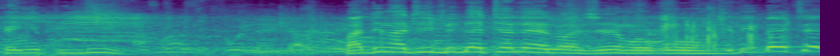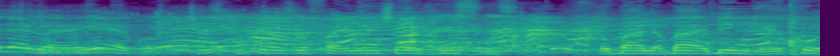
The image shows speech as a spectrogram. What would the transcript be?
Can you believe? But ndingathi ibibethelelwa nje ngoku. Ibibethelelwa yayekho just because of financial reasons. Ngobana baye bingekho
